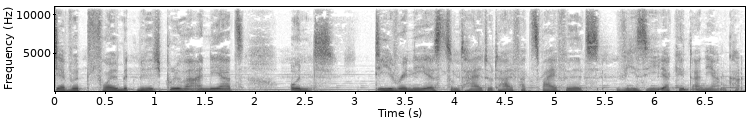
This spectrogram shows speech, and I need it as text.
der wird voll mit Milchpulver ernährt. Und die Renee ist zum Teil total verzweifelt, wie sie ihr Kind ernähren kann.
